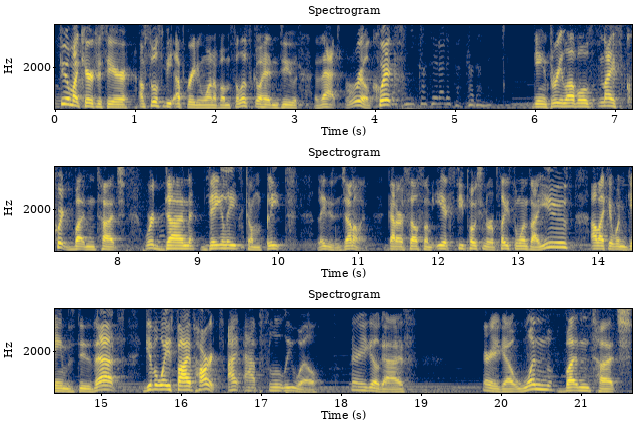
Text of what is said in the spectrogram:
A few of my characters here. I'm supposed to be upgrading one of them, so let's go ahead and do that real quick. Gain three levels. Nice quick button touch. We're done. Daily complete. Ladies and gentlemen, got ourselves some EXP potion to replace the ones I use. I like it when games do that. Give away five hearts. I absolutely will. There you go, guys. There you go. One button touch.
